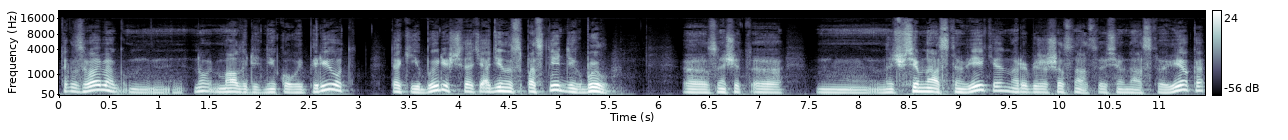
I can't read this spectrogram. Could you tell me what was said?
так называемый ну, малоледниковый период. Такие были, кстати. Один из последних был э, значит, э, значит, в 17 веке, на рубеже 16-17 века,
